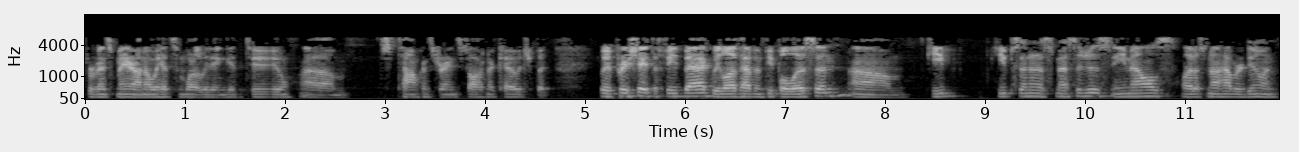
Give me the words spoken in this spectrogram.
for Vince Marrow. I know we had some more that we didn't get to. Um, time constraints talking to coach, but we appreciate the feedback. We love having people listen. Um, keep keep sending us messages, emails. Let us know how we're doing.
